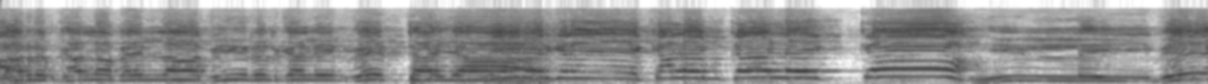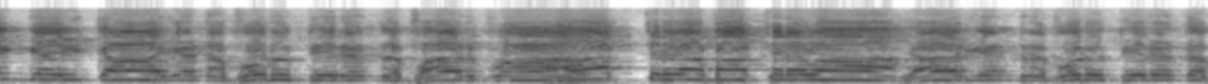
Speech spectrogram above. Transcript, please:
வரும் களம் எல்லாம் வீரர்களின் வேட்டையா? வீரர்களே களம் காளைக்கா? இல்லை வேங்கைக்கா என பொறுத்திருந்த பார்ப்போம். பாத்துருவான் பாத்துருவான் யார் என்று பொறுத்திருந்த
